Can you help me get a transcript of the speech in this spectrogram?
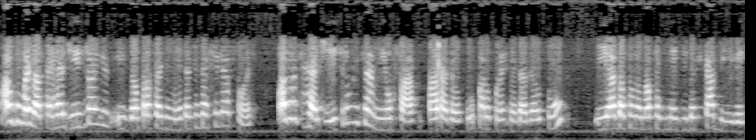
Algumas até registram e, e dão prosseguimento às investigações. Outras registram e encaminham o fato para a Deltu, para o conhecimento da Deltu e a adoção das nossas medidas cabíveis.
